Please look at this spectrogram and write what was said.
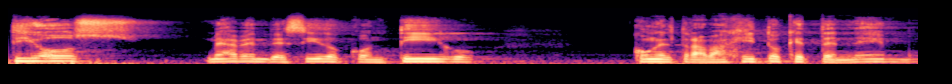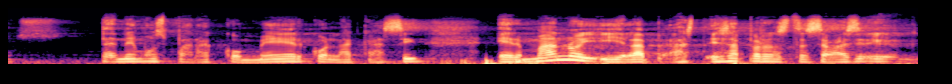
Dios me ha bendecido contigo, con el trabajito que tenemos. Tenemos para comer, con la casita. Hermano, y esa persona se va a decir,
